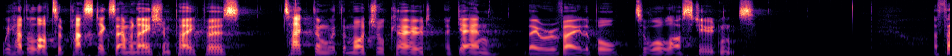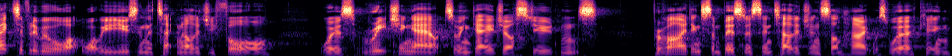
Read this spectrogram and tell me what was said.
We had a lot of past examination papers, tagged them with the module code. Again, they were available to all our students. Effectively, we were, what, what we were using the technology for was reaching out to engage our students, providing some business intelligence on how it was working,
